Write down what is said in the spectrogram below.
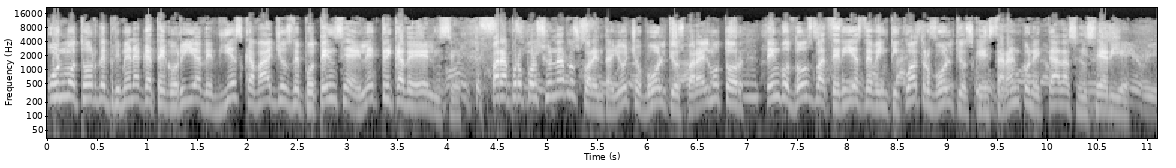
Un motor de primera categoría de 10 caballos de potencia eléctrica de hélice. Para proporcionar los 48 voltios para el motor, tengo dos baterías de 24 voltios que estarán conectadas en serie.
